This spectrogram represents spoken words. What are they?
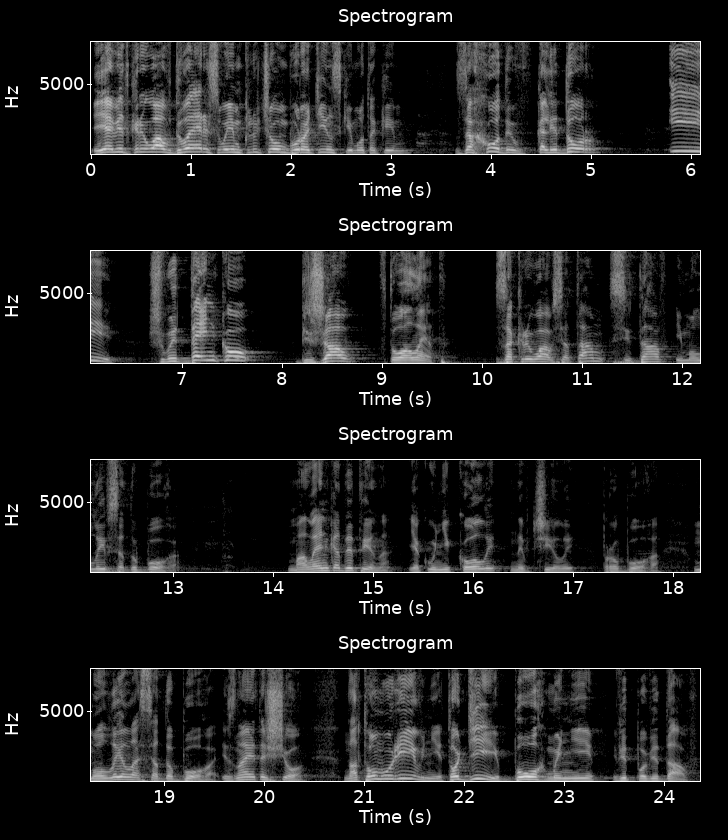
І я відкривав двері своїм ключом буратінським отаким, заходив в коридор і швиденько біжав в туалет. Закривався там, сідав і молився до Бога. Маленька дитина, яку ніколи не вчили про Бога, молилася до Бога. І знаєте що? На тому рівні тоді Бог мені відповідав.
